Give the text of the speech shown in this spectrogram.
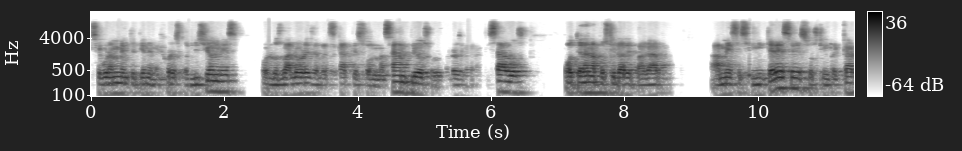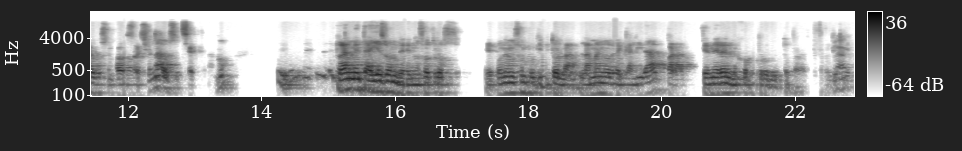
seguramente tiene mejores condiciones, o los valores de rescate son más amplios, o los valores garantizados, o te dan la posibilidad de pagar a meses sin intereses o sin recargos en pagos fraccionados, etcétera, ¿no? Realmente ahí es donde nosotros eh, ponemos un poquito la, la, mano de calidad para tener el mejor producto para, el claro.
